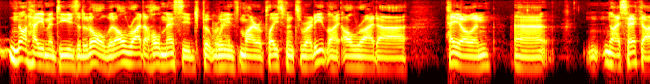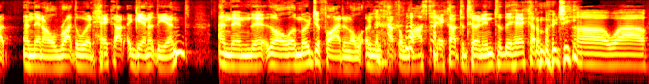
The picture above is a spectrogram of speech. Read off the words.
not how you meant to use it at all, but I'll write a whole message, but with my replacements ready. Like I'll write, uh, "Hey Owen, uh, nice haircut," and then I'll write the word haircut again at the end, and then the- I'll emojify it, and I'll only tap the last haircut to turn into the haircut emoji. Oh wow,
